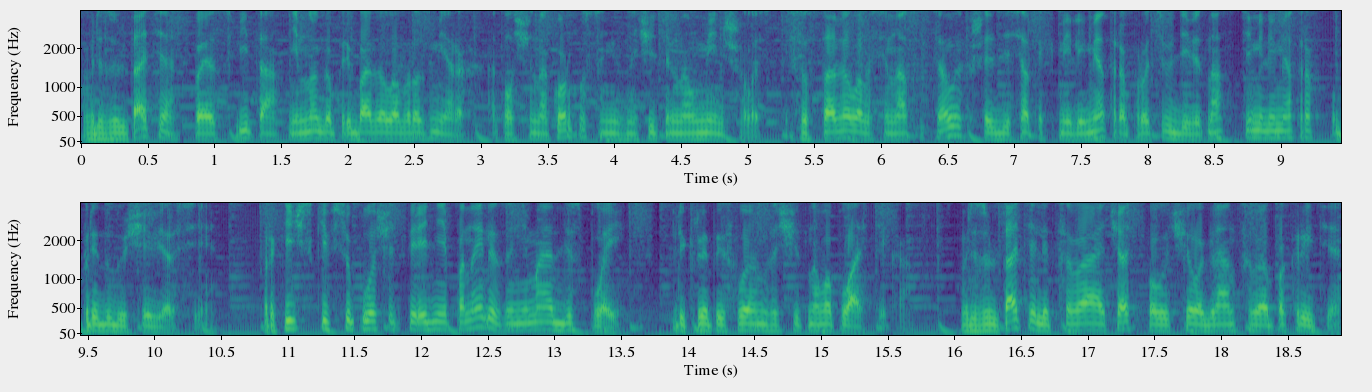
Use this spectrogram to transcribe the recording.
В результате PS Vita немного прибавила в размерах, а толщина корпуса незначительно уменьшилась и составила 18,6 мм против 19 мм у предыдущей версии. Практически всю площадь передней панели занимает дисплей, прикрытый слоем защитного пластика. В результате лицевая часть получила глянцевое покрытие,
